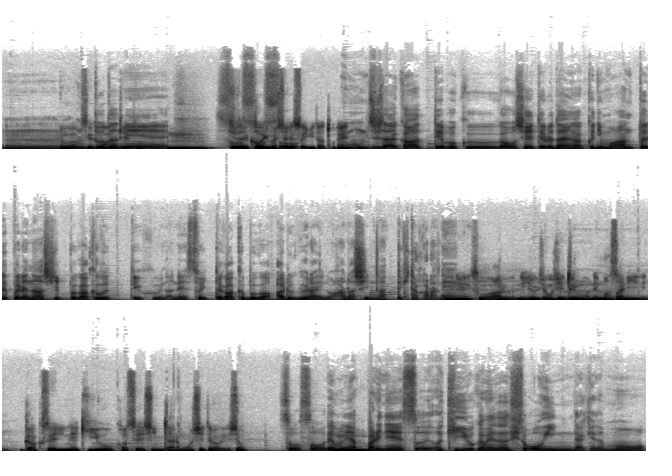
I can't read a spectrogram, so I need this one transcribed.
うん小学生のアンケート、本当だね。うん、時代変わりましたねそういう意味だとね、うん、時代変わって僕が教えてる大学にもアントレプレナーシップ学部っていう風なねそういった学部があるぐらいの話になってきたからね。ねそうあるよね。ひろきちゃん教えてるもんね、うんまさに学生にね起業家精神みたいなのも教えてるわけでしょそうそう。でもうんねやっぱりね、そう起業家目指す人多いんだけども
